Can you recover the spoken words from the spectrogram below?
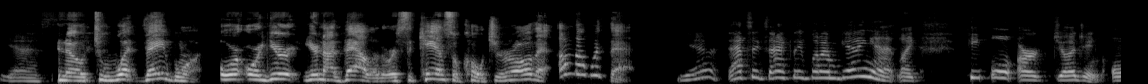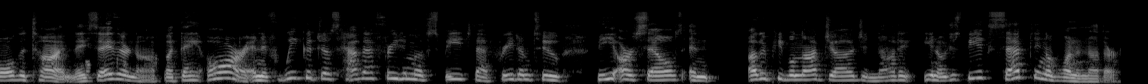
Yes. You know, to what they want. Or or you're you're not valid or it's the cancel culture or all that. I'm not with that. Yeah, that's exactly what I'm getting at. Like people are judging all the time. They say they're not, but they are. And if we could just have that freedom of speech, that freedom to be ourselves and other people not judge and not, you know, just be accepting of one another.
